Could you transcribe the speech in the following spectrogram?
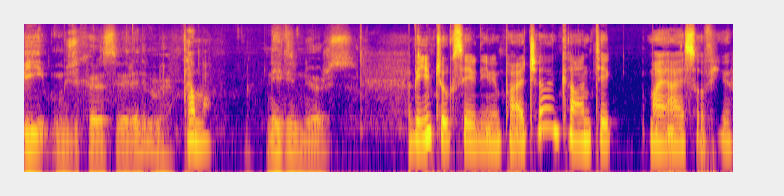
Bir müzik arası verelim mi? Tamam. Ne dinliyoruz? Benim çok sevdiğim bir parça Can't Take My Eyes Off You.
